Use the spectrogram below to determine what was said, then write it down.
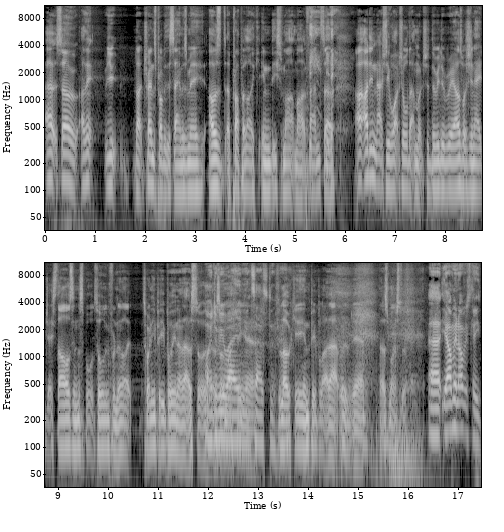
Uh, so I think you like Trent's probably the same as me. I was a proper like indie smart mark fan, so I, I didn't actually watch all that much of the WWE. I was watching AJ Styles in the sports hall in front of like twenty people. You know that was sort of, that was sort of thing, and yeah. Stuff. yeah. Loki and people like that. Was, yeah, that was my stuff. Uh, yeah, I mean, obviously,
